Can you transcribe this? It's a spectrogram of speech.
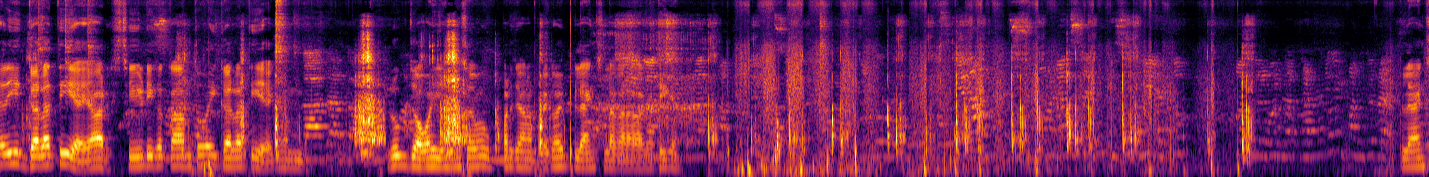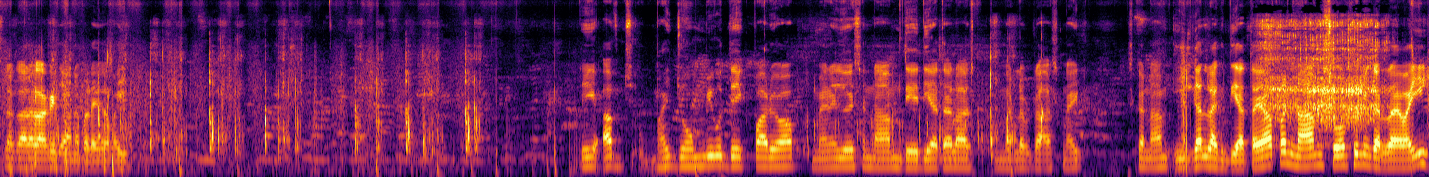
यार, ये गलत ही है यार। सीढ़ी का काम तो भाई गलत ही है एक नंबर रुक जाओ भाई, यहाँ से ऊपर जाना पड़ेगा। भाई प्लैंक्स लगा लगा के, ठीक है? प्लैंक्स लगा लगा के जाना पड़ेगा भाई। ठीक है, अब भाई जोम्बी को देख पा रहे हो आप, मैंने जो इसे नाम दे दिया था लास्ट मतलब लास्ट नाइट इसका नाम ईगल रख दिया था यहाँ पर नाम शो क्यों नहीं कर रहा है भाई?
